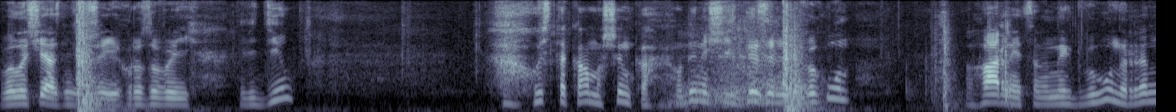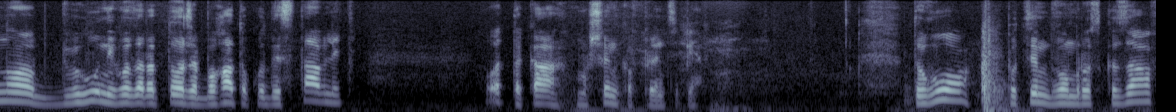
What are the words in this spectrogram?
Величезніший грузовий відділ. Ось така машинка. 1,6 дизельний двигун. Гарний це на них двигун. Рено двигун, його зараз теж багато куди ставлять. От така машинка, в принципі. Того по цим двом розказав.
